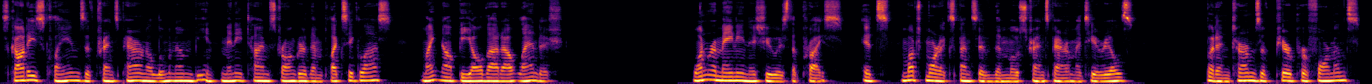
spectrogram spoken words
Scotty's claims of transparent aluminum being many times stronger than plexiglass might not be all that outlandish. One remaining issue is the price. It's much more expensive than most transparent materials, but in terms of pure performance,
